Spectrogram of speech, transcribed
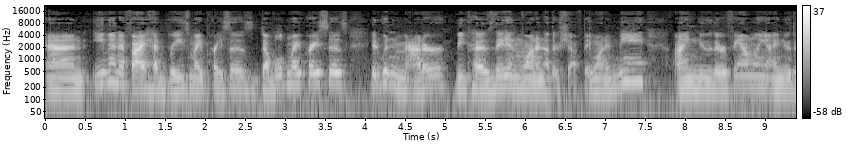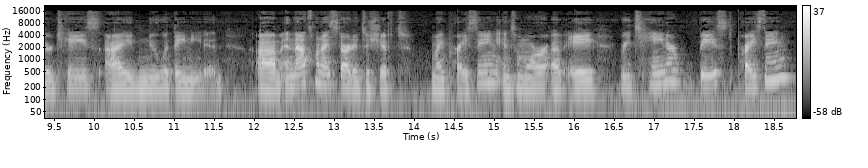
And even if I had raised my prices, doubled my prices, it wouldn't matter because they didn't want another chef. They wanted me. I knew their family, I knew their tastes, I knew what they needed. Um, and that's when I started to shift my pricing into more of a retainer based pricing.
